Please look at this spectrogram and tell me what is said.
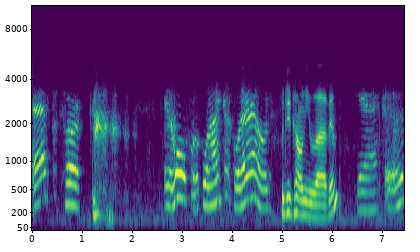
ever in the whole wide world. would you tell him you love him? Yeah.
